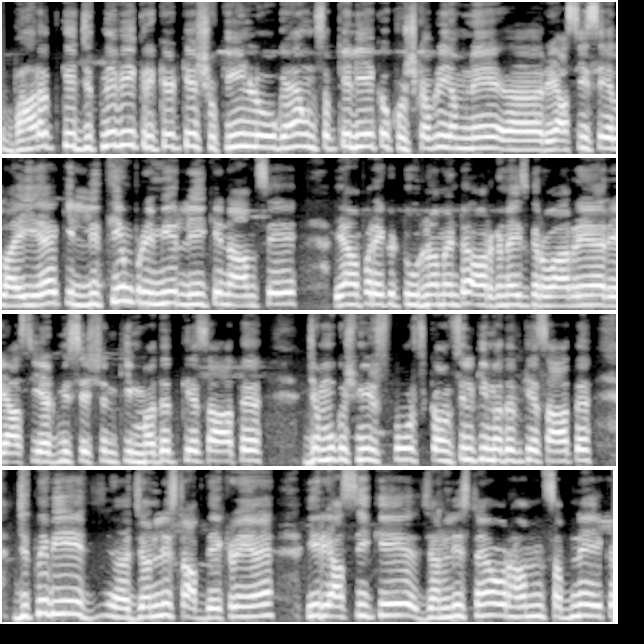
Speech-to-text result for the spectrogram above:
भारत के जितने भी क्रिकेट के शौकीन लोग हैं, उन सबके लिए एक खुशखबरी हमने रियासी से लाई है कि लिथियम प्रीमियर लीग के नाम से यहाँ पर एक टूर्नामेंट ऑर्गेनाइज करवा रहे हैं रियासी एडमिनिस्ट्रेशन की मदद के साथ, जम्मू कश्मीर स्पोर्ट्स काउंसिल की मदद के साथ। जितने भी जर्नलिस्ट आप देख रहे हैं, ये रियासी के जर्नलिस्ट हैं और हम सबने एक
